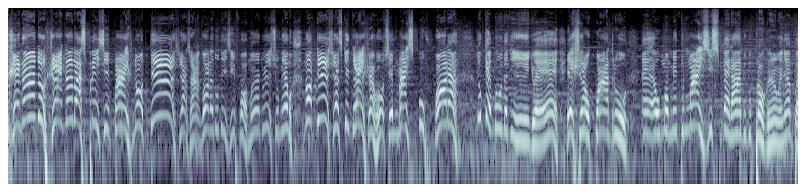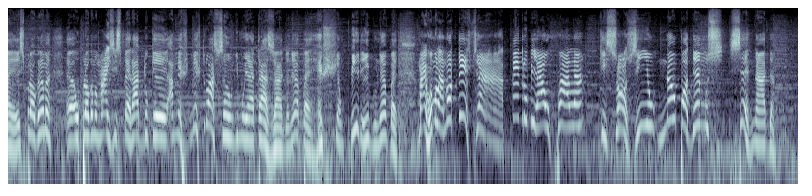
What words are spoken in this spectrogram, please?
Chegando, chegando as principais notícias agora do Desinformando, isso mesmo, notícias que deixam você mais por fora do que bunda de índio, é. Este é o quadro, é o momento mais esperado do programa, né, pai? Esse programa é o programa mais esperado do que a menstruação de mulher atrasada, né, pai? Este é um perigo, né, pai? Mas vamos lá, notícia! Pedro Bial fala que sozinho não podemos ser nada.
